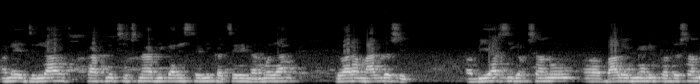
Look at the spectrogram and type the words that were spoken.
અને જિલ્લા પ્રાથમિક શિક્ષણાધિકારી શ્રીની કચેરી નર્મદા દ્વારા માર્ગદર્શિત બીઆરસી કક્ષાનું અ, વૈજ્ઞાનિક પ્રદર્શન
